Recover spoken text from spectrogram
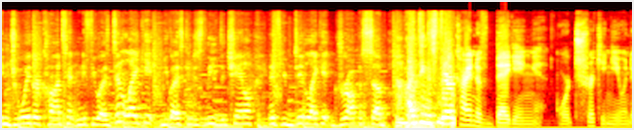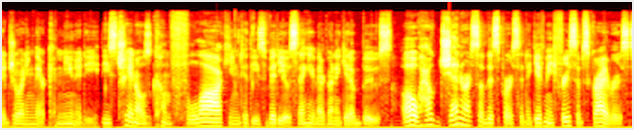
enjoy their content, and if you guys didn't like it, you guys can just leave the channel, and if you did like it, drop a sub. I think it's fair. Kind of begging or tricking you into joining their community. These channels come flocking to these videos thinking they're going to get a boost. Oh, how generous of this person to give me free subscribers.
